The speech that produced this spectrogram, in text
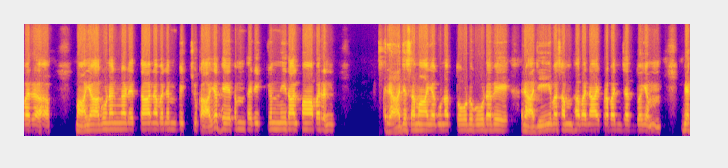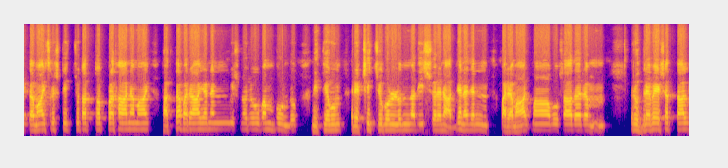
പര. മായാഗുണങ്ങളെത്താൻ അവലംബിച്ചു. കായഭേദം ധരിക്കുന്നിതാത്മാപരൻ. രാജസമായ ഗുണത്തോടുകൂടവേ രാജീവ സംഭവനായി പ്രപഞ്ചദ്വയം വ്യക്തമായി സൃഷ്ടിച്ചു തത്വപ്രധാനമായി ഭക്തപരായണൻ വിഷ്ണുരൂപം പൂണ്ടു. നിത്യവും രക്ഷിച്ചുകൊള്ളുന്നതീശ്വരൻ ആദ്യനജൻ പരമാത്മാവു സാദരം. രുദ്രവേഷത്താൽ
